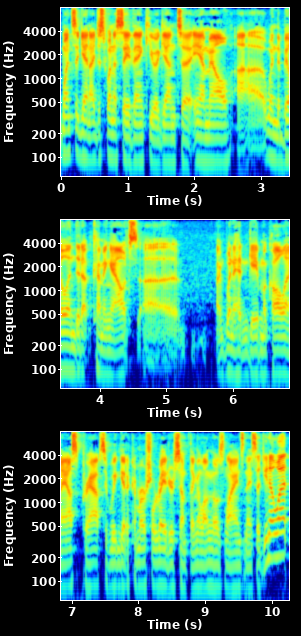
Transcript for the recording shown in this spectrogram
once again, I just want to say thank you again to AML uh, when the bill ended up coming out. Uh, I went ahead and gave them a call and asked perhaps if we can get a commercial rate or something along those lines. And they said, you know what?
